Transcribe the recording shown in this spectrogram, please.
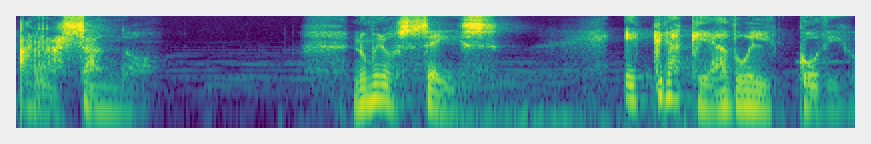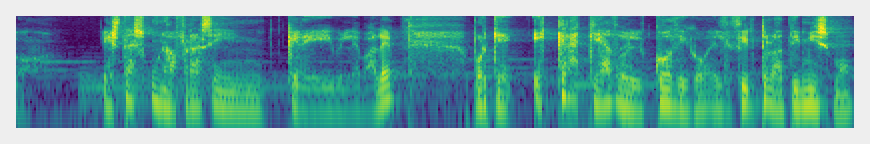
arrasando. Número 6. He craqueado el código. Esta es una frase increíble, ¿vale? Porque he craqueado el código, el decírtelo a ti mismo,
